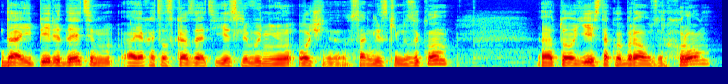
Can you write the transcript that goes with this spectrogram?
Да, и перед этим а, я хотел сказать, если вы не очень с английским языком, а, то есть такой браузер Chrome –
